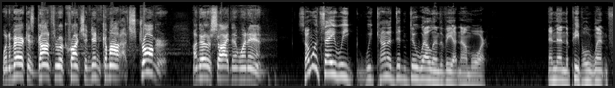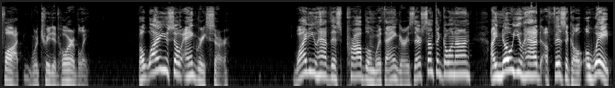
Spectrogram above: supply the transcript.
when America's gone through a crunch and didn't come out stronger on the other side than went in. Some would say we we kind of didn't do well in the Vietnam War. And then the people who went and fought were treated horribly. But why are you so angry, sir? Why do you have this problem with anger? Is there something going on? I know you had a physical. Oh, wait.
